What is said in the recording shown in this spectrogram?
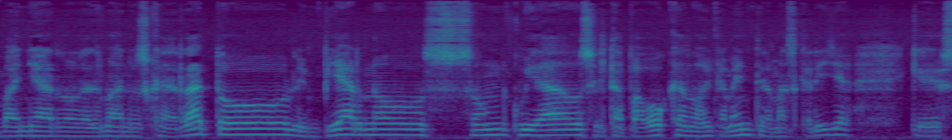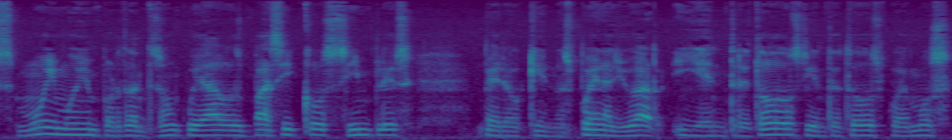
bañarnos las manos cada rato, limpiarnos, son cuidados, el tapabocas, lógicamente, la mascarilla, que es muy, muy importante, son cuidados básicos, simples, pero que nos pueden ayudar y entre todos y entre todos podemos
